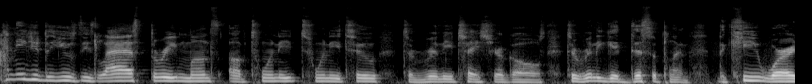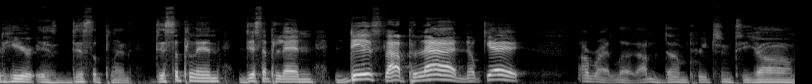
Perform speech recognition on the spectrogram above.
I need you to use these last three months of 2022 to really chase your goals, to really get disciplined. The key word here is discipline. Discipline, discipline, discipline. Okay. All right, look, I'm done preaching to y'all.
